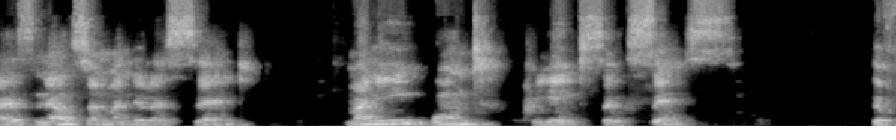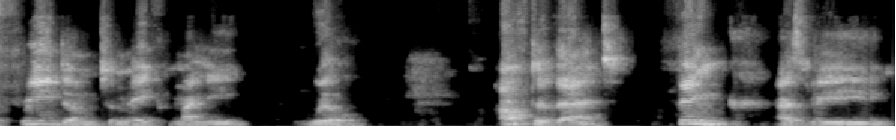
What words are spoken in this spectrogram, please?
as Nelson Mandela said, money won't create success. The freedom to make money will. After that, think as we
